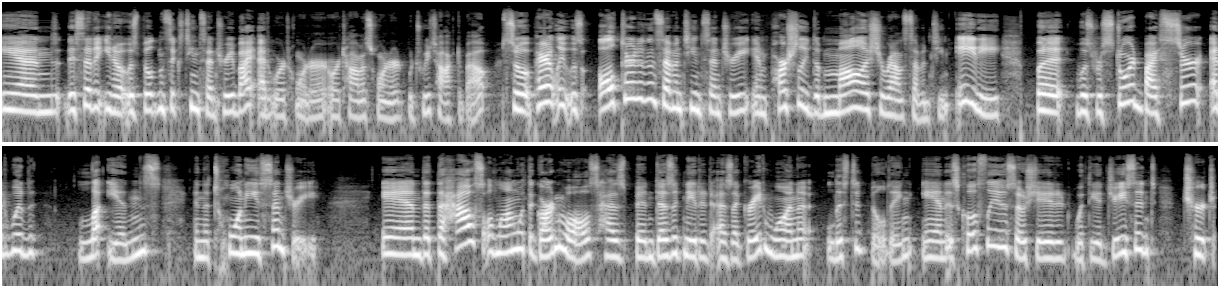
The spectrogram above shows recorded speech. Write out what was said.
and they said it, you know, it was built in 16th century by Edward Horner or Thomas Horner, which we talked about. So apparently it was altered in the 17th century and partially demolished around 1780, but it was restored by Sir Edward Lutyens in the 20th century and that the house, along with the garden walls, has been designated as a Grade 1 listed building and is closely associated with the adjacent Church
